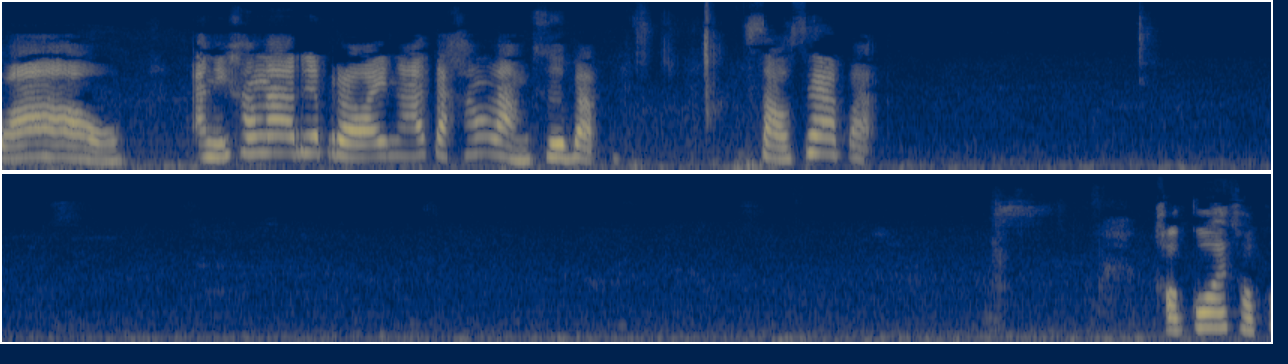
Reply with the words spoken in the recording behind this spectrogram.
ว้าว อันนี้ข้างหน้าเรียบร้อยนะ แต่ข้างหลังคือแบบเสาแซบอะขอโกยขอโก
